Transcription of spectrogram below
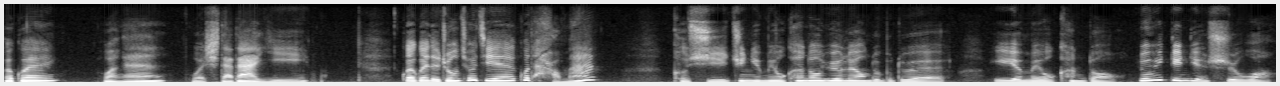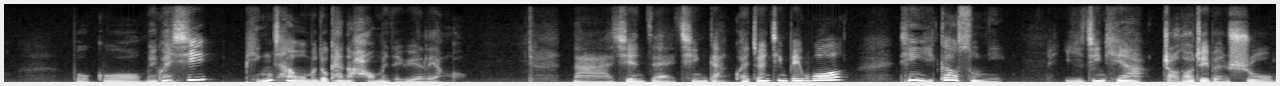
乖乖，晚安！我是大大姨。乖乖的中秋节过得好吗？可惜今年没有看到月亮，对不对？姨也没有看到，有一点点失望。不过没关系，平常我们都看到好美的月亮哦。那现在请赶快钻进被窝，听姨告诉你，姨今天啊找到这本书，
